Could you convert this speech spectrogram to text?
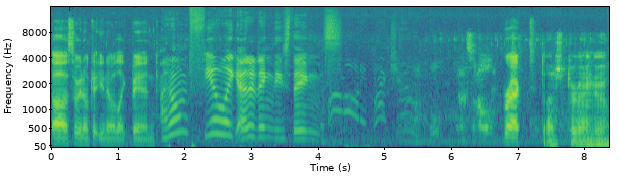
Uh, so we don't get you know like banned. I don't feel like editing these things. That's an old. Wrecked. Dodge Durango.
